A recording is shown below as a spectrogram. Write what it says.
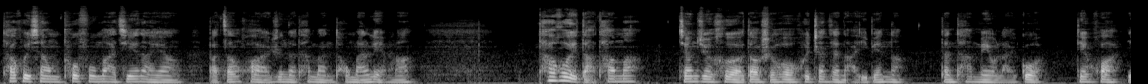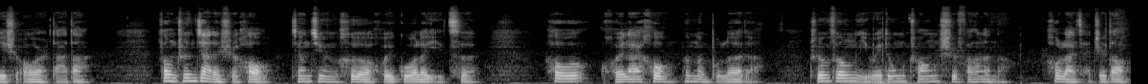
他会像泼妇骂街那样把脏话扔得他满头满脸吗？他会打他吗？江俊赫到时候会站在哪一边呢？但他没有来过，电话也是偶尔打打。放春假的时候，江俊鹤回国了一次，后回来后闷闷不乐的。春风以为东窗事发了呢，后来才知道，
